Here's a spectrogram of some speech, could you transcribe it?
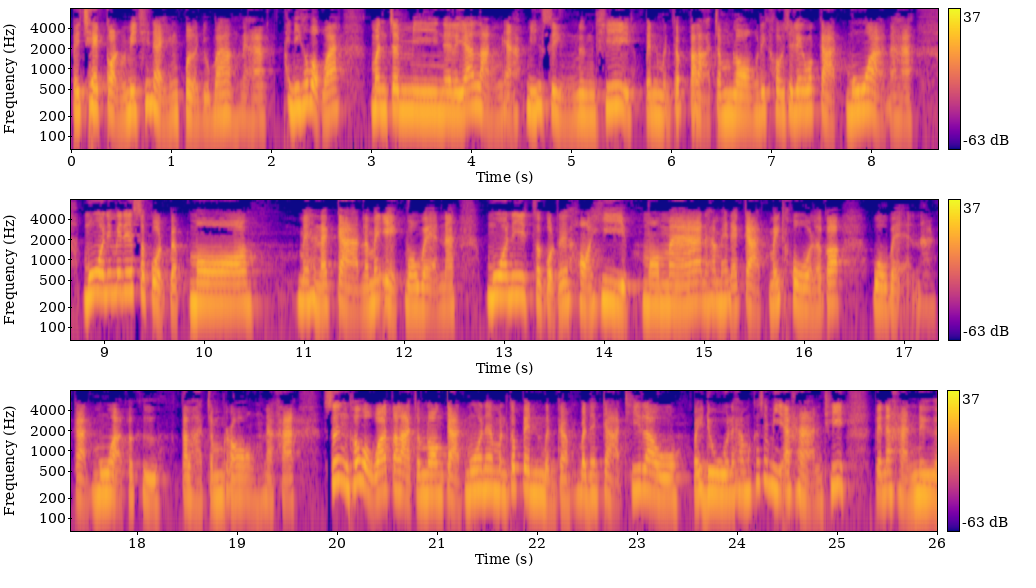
ไปเช็คก่อนว่ามีที่ไหนยังเปิดอยู่บ้างนะคะอันนี้เขาบอกว่ามันจะมีในระยะหลังเนี่ยมีสิ่งหนึ่งที่เป็นเหมือนกับตลาดจำลองที่เขาจะเรียกว่ากาดมั่วนะคะมั่วนี่ไม่ได้สะกดแบบมอ ไม่หันอากาศแล้วไม่เอกวอแหวนนะมั่วนี่สะกดด้วยหอหีบมอม้านะคะไม่หันอากาศไม่โทแล้วก็วอแหวนกาดมั่วก็คือตลาดจำลองนะคะ ซึ่งเขาบอกว่าตลาดจำลองกาดมั่วเนี่ยมันก็เป็นเหมือนกับบรรยากาศที่เราไปดูนะคะมันก็จะมีอาหารที่เป็นอาหารเนื้อ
